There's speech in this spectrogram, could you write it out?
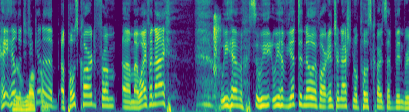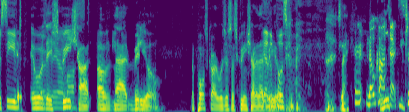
hey Hilda, You're did you get a, a postcard from uh, my wife and I? we have so we, we have yet to know if our international postcards have been received. It was a if they are screenshot of that video. The postcard was just a screenshot of that yeah, video. the postcard. It's like, No context.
